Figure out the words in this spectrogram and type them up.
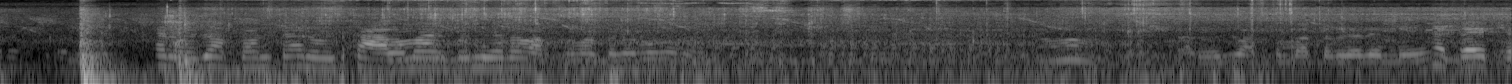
ఫీల్ ఎంజాయ్ ఆ, ఆ, ఇది నిన్నే అబ్బు పట్టుకెళ్తామ్మా కొన్ని తర్వాత ఉండవు పట్టుకెళ్ళు నా- నాలుగు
